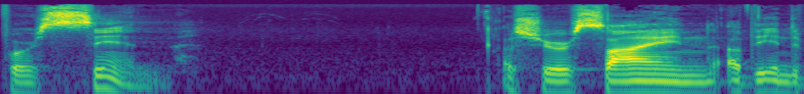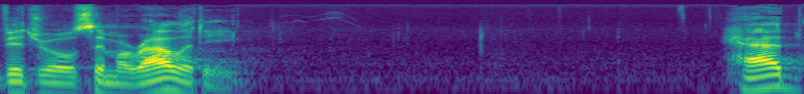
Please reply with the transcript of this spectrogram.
for sin a sure sign of the individual's immorality. Had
